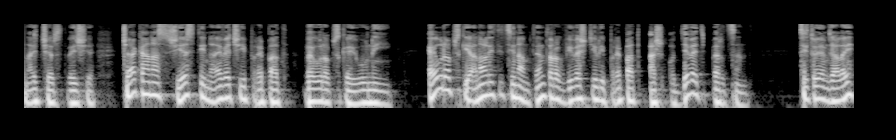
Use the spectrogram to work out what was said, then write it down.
najčerstvejšie. Čaká nás šiestý najväčší prepad v Európskej únii. Európsky analytici nám tento rok vyveštili prepad až o 9%. Citujem ďalej,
